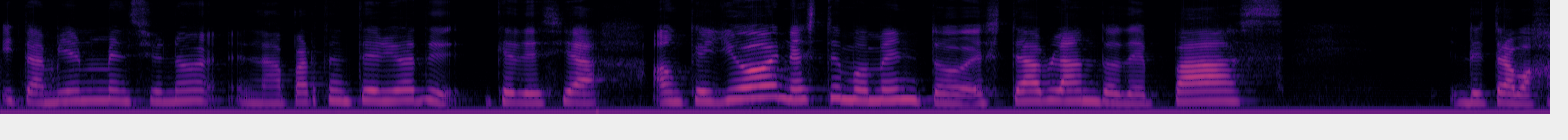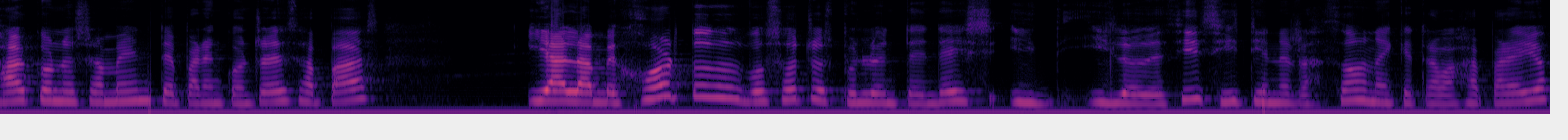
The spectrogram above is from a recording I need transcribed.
Y también mencionó en la parte anterior que decía, aunque yo en este momento esté hablando de paz, de trabajar con nuestra mente para encontrar esa paz, y a lo mejor todos vosotros pues lo entendéis y, lo decís, sí, tienes razón, hay que trabajar para ello,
